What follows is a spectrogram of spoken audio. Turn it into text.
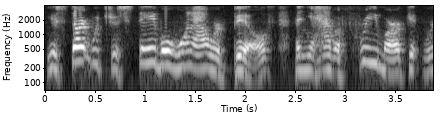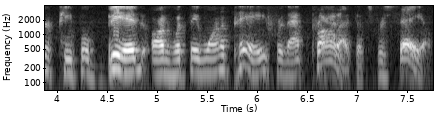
You start with your stable one hour bills, then you have a free market where people bid on what they want to pay for that product that's for sale.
